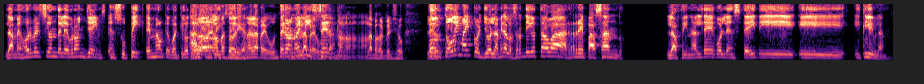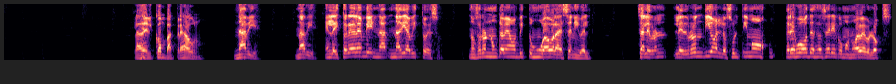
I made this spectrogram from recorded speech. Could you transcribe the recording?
La mejor versión de LeBron James en su pick es mejor que cualquier otro Ah, jugador no, en la pues historia. no es la pregunta. Pero no es la ni pregunta. cerca. No, no, no, no, la mejor versión. Con todo y Michael Jordan. Mira, los otros días yo estaba repasando la final de Golden State y, y- y Cleveland. La del comeback 3 a 1. Nadie, nadie. En la historia del NBA na- nadie ha visto eso. Nosotros nunca habíamos visto un jugador a ese nivel. Sea, LeBron, LeBron dio en los últimos tres juegos de esa serie como nueve blocks,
